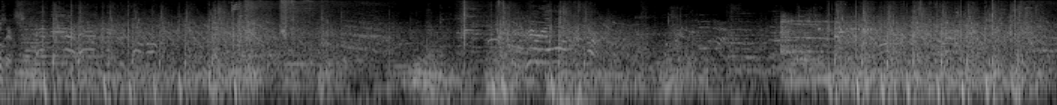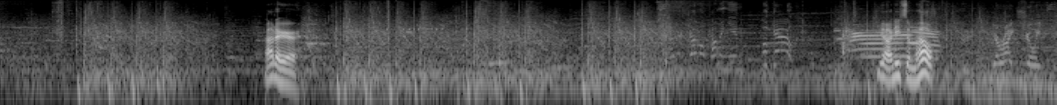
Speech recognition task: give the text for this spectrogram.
Improvise explosives. Out of here. Another shuttle coming in. Look out! Yeah, I need some help. You're right, Chewie.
